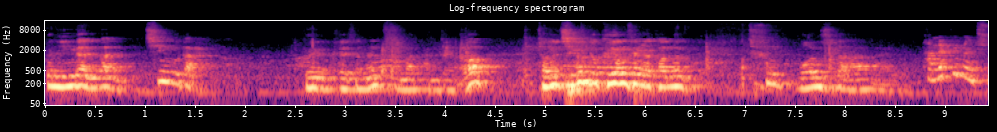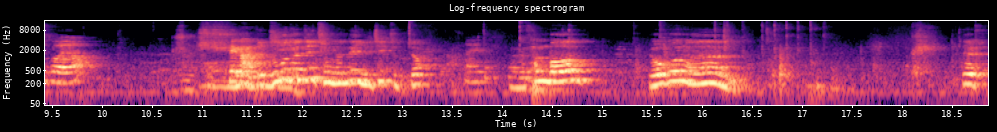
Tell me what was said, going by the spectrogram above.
그건 아니에요. 친구다. 그- 그래서는 정말 안 돼요. 저는 지금도 그 형 생각하면 참 원수다. 담배 피면 죽어요? 때가 아니지. 누구든지 죽는데 일찍 죽죠. 어, 3번 요거는 이제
